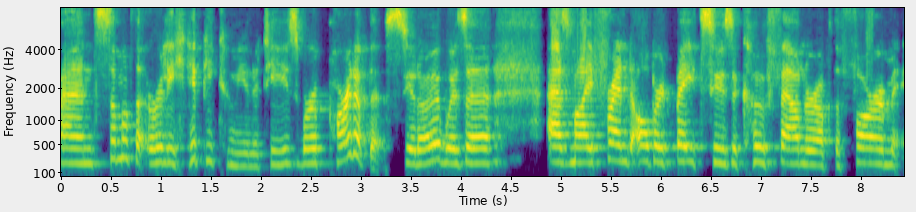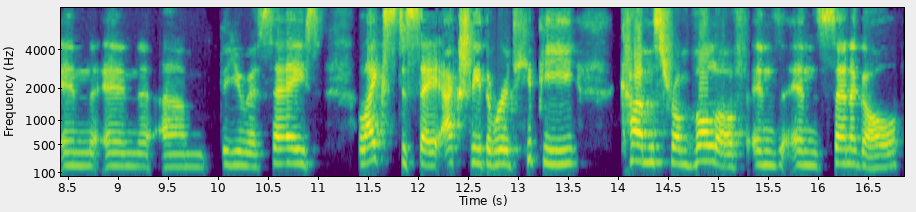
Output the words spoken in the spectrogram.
And some of the early hippie communities were part of this. You know, it was a as my friend Albert Bates, who's a co-founder of the Farm in in um, the USA, likes to say, actually, the word hippie comes from Wolof in in Senegal,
